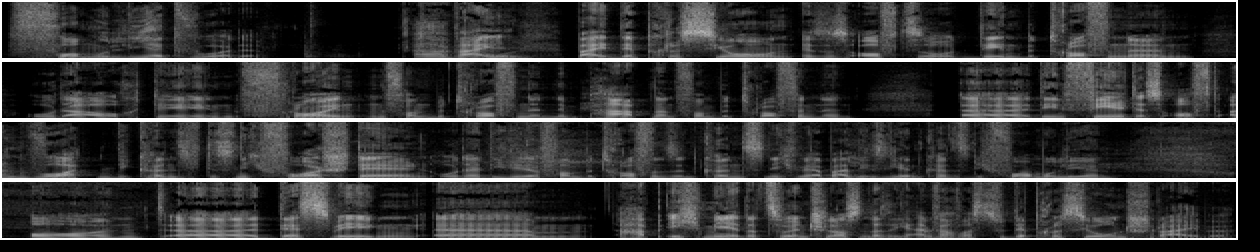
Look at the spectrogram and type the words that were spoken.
formuliert wurde. Ah, Weil cool. bei Depression ist es oft so, den Betroffenen oder auch den Freunden von Betroffenen, den Partnern von Betroffenen, äh, denen fehlt es oft an Worten. Die können sich das nicht vorstellen oder die, die davon betroffen sind, können es nicht verbalisieren, können es nicht formulieren. Und äh, deswegen ähm, habe ich mir dazu entschlossen, dass ich einfach was zu Depression schreibe.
